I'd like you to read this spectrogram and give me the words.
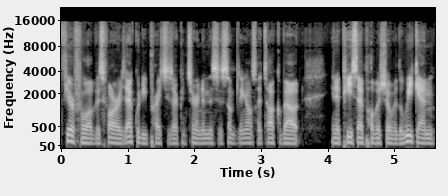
fearful of as far as equity prices are concerned. And this is something else I talk about in a piece I published over the weekend.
